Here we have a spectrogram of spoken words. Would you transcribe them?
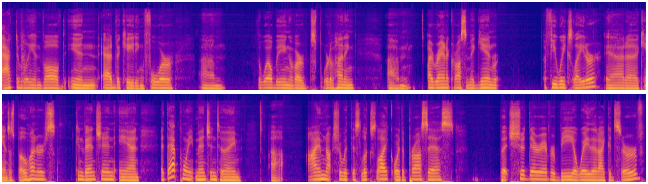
actively involved in advocating for um, the well being of our sport of hunting. Um, I ran across him again a few weeks later at a Kansas bow hunters convention, and at that point mentioned to him, uh, "I'm not sure what this looks like or the process, but should there ever be a way that I could serve,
